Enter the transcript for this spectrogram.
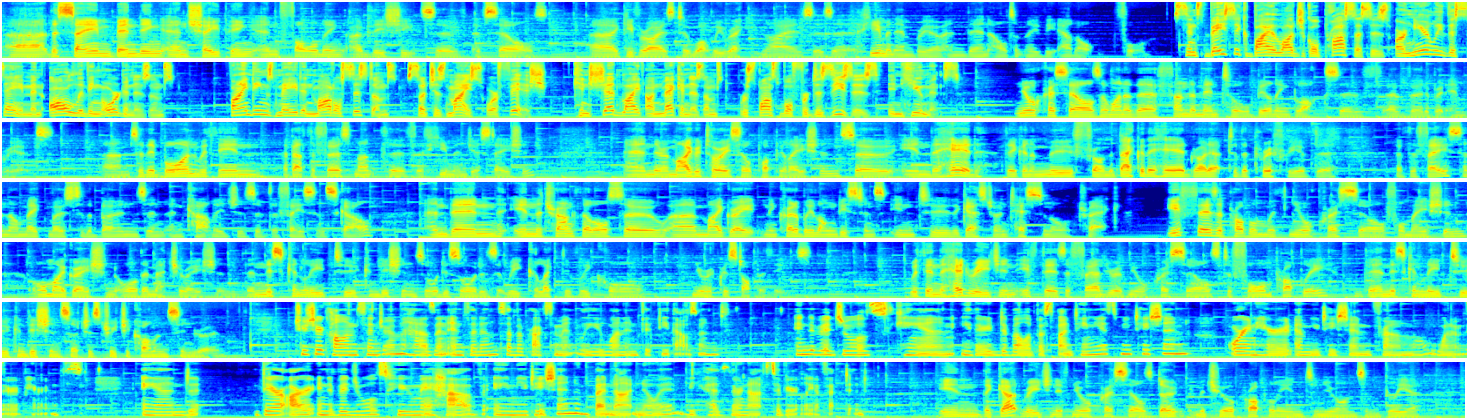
uh, the same bending and shaping and folding of these sheets of, of cells uh, give rise to what we recognize as a human embryo and then ultimately the adult form. Since basic biological processes are nearly the same in all living organisms, findings made in model systems, such as mice or fish, can shed light on mechanisms responsible for diseases in humans. Neural crest cells are one of the fundamental building blocks of, of vertebrate embryos. Um, so they're born within about the first month of, of human gestation and they're a migratory cell population. So in the head, they're going to move from the back of the head right out to the periphery of the of the face, and they'll make most of the bones and, and cartilages of the face and skull. And then in the trunk, they'll also uh, migrate an incredibly long distance into the gastrointestinal tract. If there's a problem with neural crest cell formation or migration or their maturation, then this can lead to conditions or disorders that we collectively call neurocrestopathies. Within the head region, if there's a failure of neural crest cells to form properly, then this can lead to conditions such as Treacher-Collins syndrome. Treacher-Collins syndrome has an incidence of approximately 1 in 50,000. Individuals can either develop a spontaneous mutation or inherit a mutation from one of their parents. And there are individuals who may have a mutation but not know it because they're not severely affected. In the gut region, if neural crest cells don't mature properly into neurons and glia,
